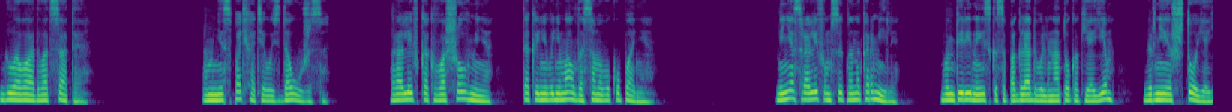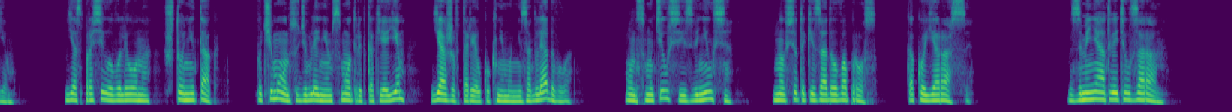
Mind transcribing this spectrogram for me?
Глава двадцатая. А мне спать хотелось до ужаса. Ралиф как вошел в меня, так и не вынимал до самого купания. Меня с Ралифом сытно накормили. Вампирины искоса поглядывали на то, как я ем, вернее, что я ем. Я спросила Валиона, что не так, почему он с удивлением смотрит, как я ем, я же в тарелку к нему не заглядывала. Он смутился, извинился, но все таки задал вопрос, какой я расы. За меня ответил Заран.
